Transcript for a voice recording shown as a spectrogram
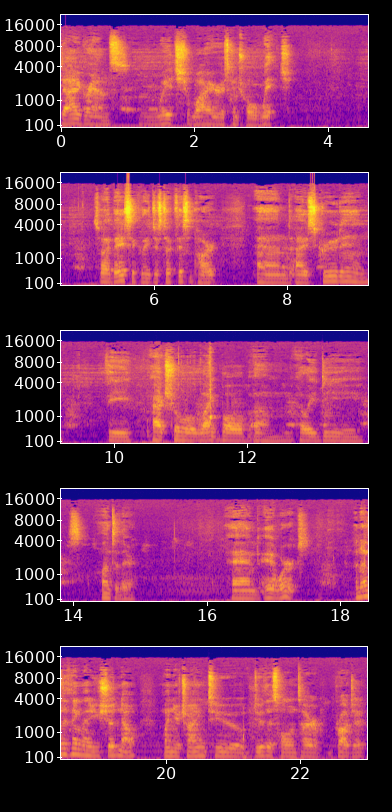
diagrams which wires control which. So I basically just took this apart and I screwed in the actual light bulb um, LEDs onto there. And it works. Another thing that you should know when you're trying to do this whole entire project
